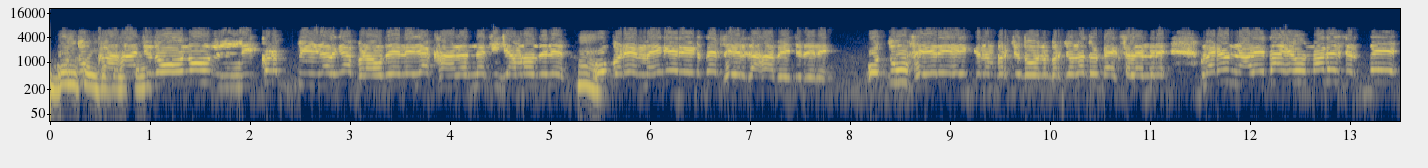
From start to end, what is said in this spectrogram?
ਬਿਲਕੁਲ ਜੀ ਜਦੋਂ ਉਹਨੂੰ ਲਿਕਵਿਡ ਪੀਣ ਵਾਲੀਆਂ ਬਣਾਉਂਦੇ ਨੇ ਜਾਂ ਖਾਣ ਵਾਲੀਆਂ ਚੀਜ਼ਾਂ ਬਣਾਉਂਦੇ ਨੇ। ਉਹ ਬੜੇ ਮਹਿੰਗੇ ਰੇਟ ਤੇ ਫੇਰ ਗਾਹਾਂ ਵੇਚਦੇ ਨੇ ਉਦੋਂ ਫੇਰ ਇਹ ਇੱਕ ਨੰਬਰ ਚ ਦੋ ਨੰਬਰ ਚ ਉਹਨਾਂ ਤੋਂ ਟੈਕਸ ਲੈਂਦੇ ਨੇ। ਮੈਡਮ ਨਾਲੇ ਤਾਂ ਇਹ ਉਹਨਾਂ ਦੇ ਸਿਰ ਤੇ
